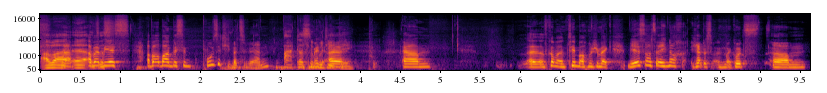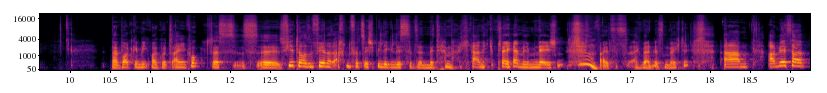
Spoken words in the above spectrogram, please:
aber Ja, äh, aber das, mir ist, aber um ein bisschen positiver zu werden. ah, das ist eine mit, gute äh, Idee. Ähm, äh, sonst kommt mein Thema auch ein bisschen weg. Mir ist tatsächlich noch, ich habe das mal kurz ähm, bei Boardgame mal kurz angeguckt, dass es äh, 4448 Spiele gelistet sind mit der Mechanic Player Elimination, Hm. falls es jemand wissen möchte. Ähm, aber mir ist da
